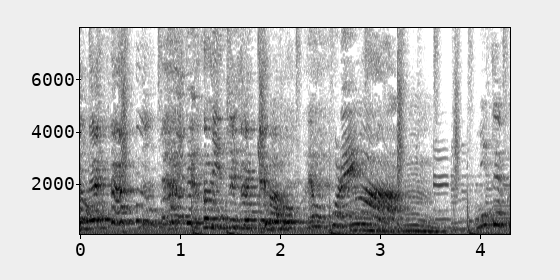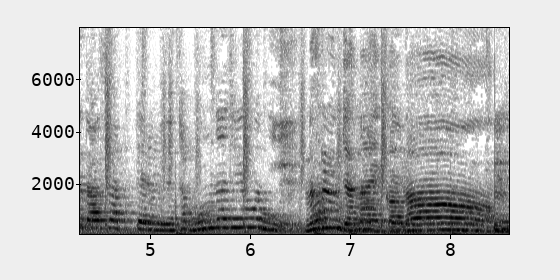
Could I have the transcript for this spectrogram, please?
うね。感じだけど。でもこれ今、うん見てくださってるみんな多分同じように。なるんじゃないかな。うい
